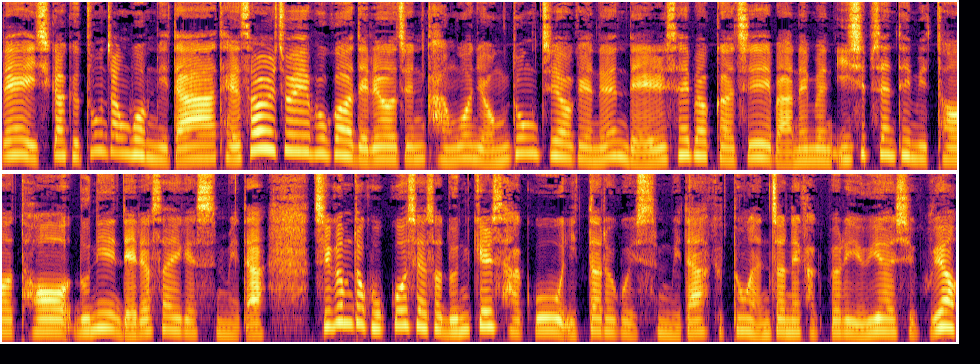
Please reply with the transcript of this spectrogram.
네, 이 시각 교통정보입니다. 대설주의보가 내려진 강원 영동 지역에는 내일 새벽까지 많으면 20cm 더 눈이 내려 쌓이겠습니다. 지금도 곳곳에서 눈길 사고 잇따르고 있습니다. 교통안전에 각별히 유의하시고요.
